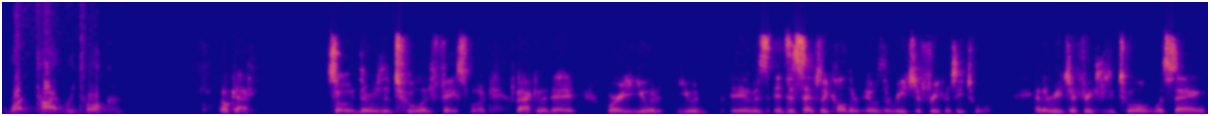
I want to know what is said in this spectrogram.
What type we talking? Okay so there was a tool in Facebook back in the day where you would you would it was it's essentially called it was the reach and frequency tool, and the reach and frequency tool was saying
